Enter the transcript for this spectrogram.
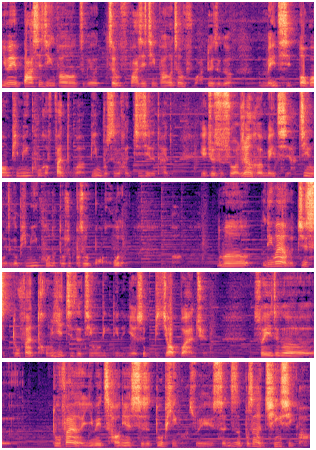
因为巴西警方这个政府，巴西警方和政府啊，对这个媒体曝光贫民窟和贩毒啊，并不是很积极的态度。也就是说，任何媒体啊进入这个贫民窟呢，都是不受保护的啊。那么，另外呢，即使毒贩同意记者进入领地呢，也是比较不安全的。所以，这个毒贩因为常年吸食毒品啊，所以神志不是很清醒啊。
